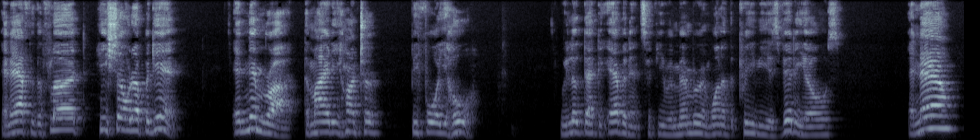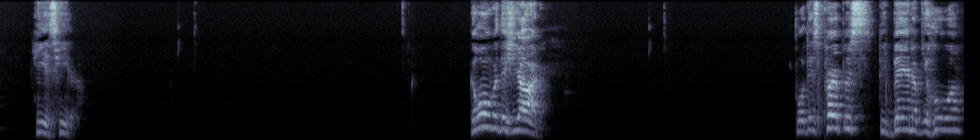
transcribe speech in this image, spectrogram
and after the flood, he showed up again in Nimrod, the mighty hunter before Yahuwah. We looked at the evidence, if you remember, in one of the previous videos, and now he is here. Go over this Yarden. For this purpose, the Ben of Yahuwah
